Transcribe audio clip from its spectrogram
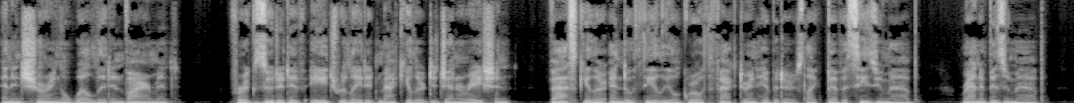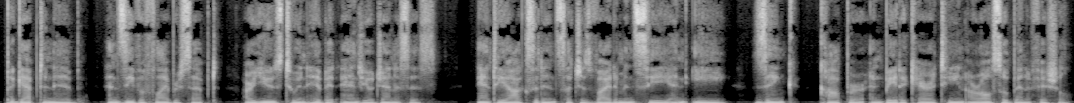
and ensuring a well-lit environment. For exudative age-related macular degeneration, vascular endothelial growth factor inhibitors like bevacizumab, ranibizumab, pegaptanib, and ziv-aflibercept are used to inhibit angiogenesis. Antioxidants such as vitamin C and E, zinc, copper, and beta-carotene are also beneficial.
